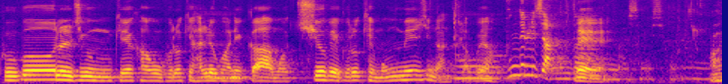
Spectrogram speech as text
그거를 지금 계획하고 그렇게 하려고 하니까 뭐 취업에 그렇게 목매이지는 않더라고요. 어, 흔들리지 않는다는 네. 말씀이시군요. 아,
